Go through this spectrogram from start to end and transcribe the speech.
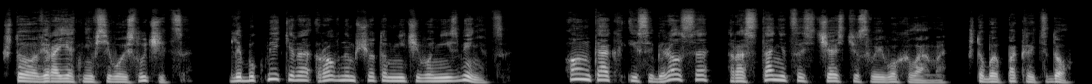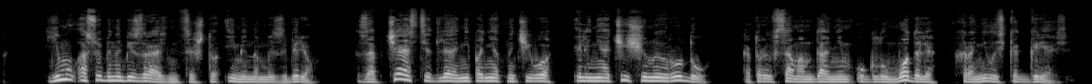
что вероятнее всего и случится, для букмекера ровным счетом ничего не изменится. Он, как и собирался, расстанется с частью своего хлама, чтобы покрыть долг. Ему особенно без разницы, что именно мы заберем. Запчасти для непонятно чего или неочищенную руду, которая в самом дальнем углу модуля хранилась как грязи.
